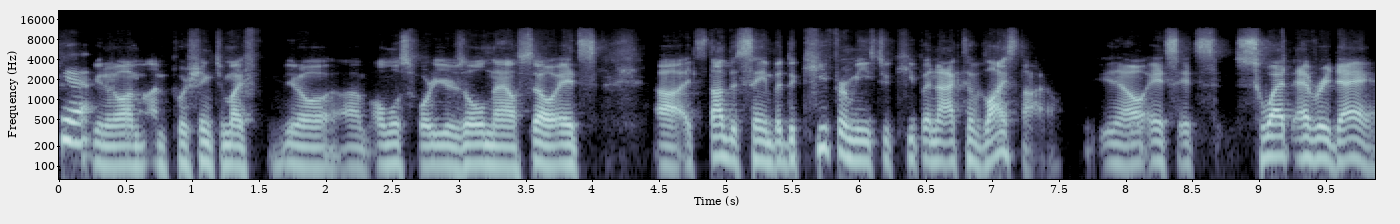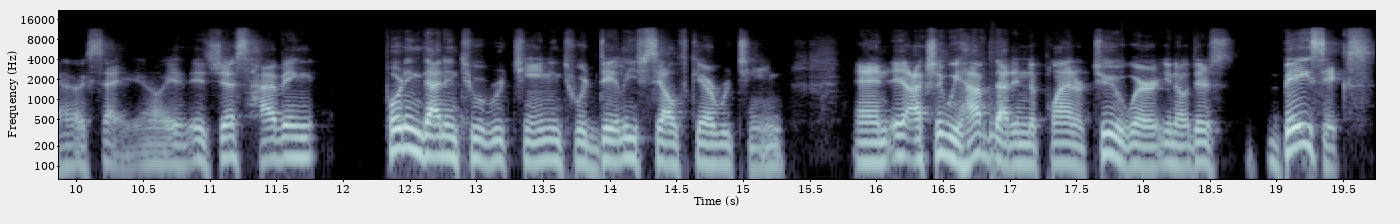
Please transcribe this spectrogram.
Yeah. You know, I'm, I'm pushing to my, you know, I'm almost 40 years old now. So it's, uh, it's not the same. But the key for me is to keep an active lifestyle you know it's it's sweat every day i say you know it, it's just having putting that into a routine into a daily self-care routine. And it, actually we have that in the planner too where you know there's basics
